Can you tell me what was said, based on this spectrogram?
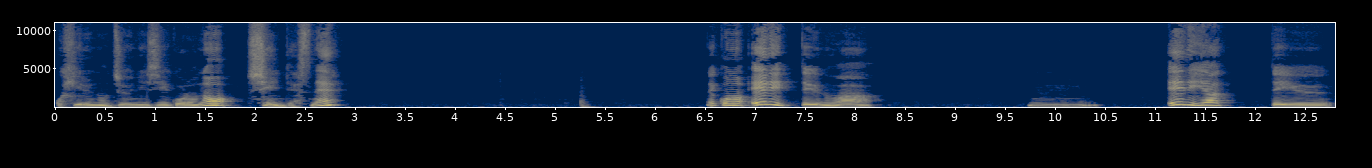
お昼の12時頃のシーンですね。で、このエリっていうのは、うん、エリアっていう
